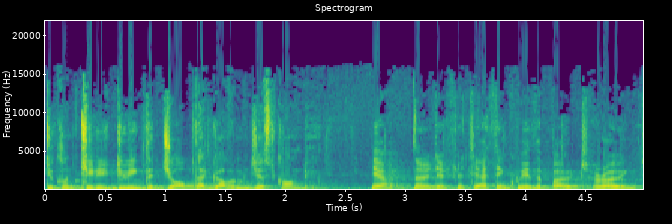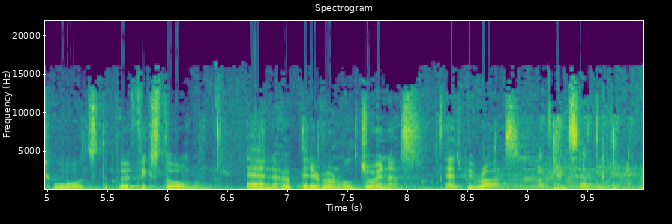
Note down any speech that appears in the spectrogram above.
to continue doing the job that government just can't do. Yeah, no, definitely. I think we're the boat rowing towards the perfect storm, and I hope that everyone will join us as we rise. Exactly.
